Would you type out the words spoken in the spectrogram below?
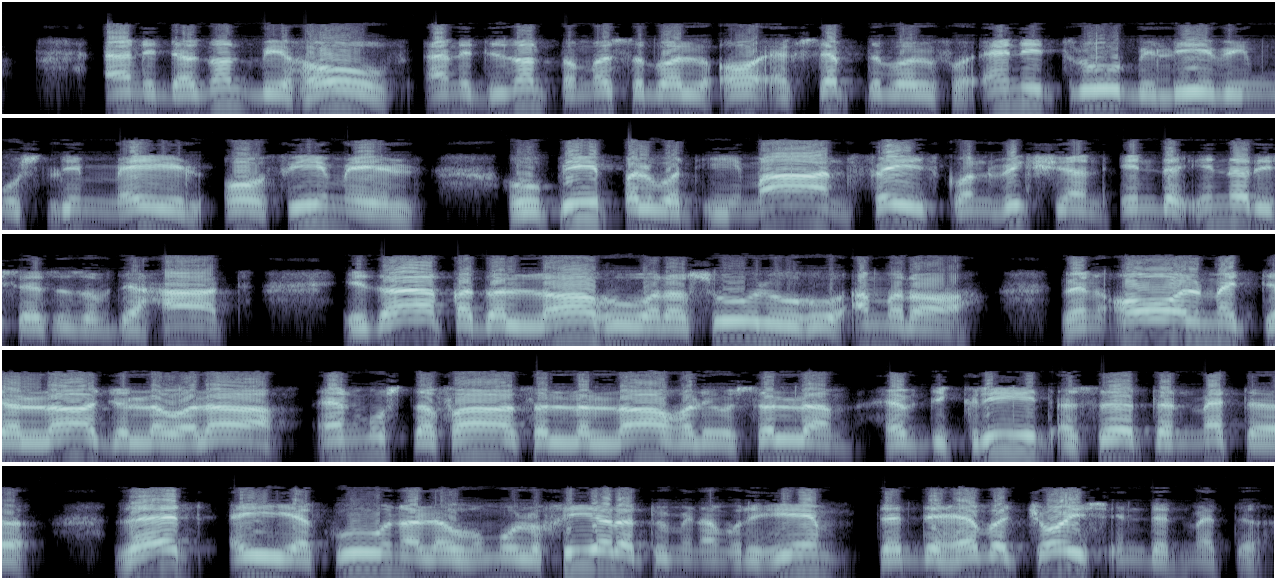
and it does not behove and it is not permissible or acceptable for any true believing Muslim male or female who people with iman, faith, conviction in the inner recesses of their heart. إِذَا قَضَى اللَّهُ وَرَسُولُهُ أَمْرًا When Almighty Allah Jalla wala and Mustafa sallallahu alayhi wasallam have decreed a certain matter that أَن يَكُونَ لَهُمُ الْخِيَرَةُ مِنْ أَمْرِهِمْ that they have a choice in that matter.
